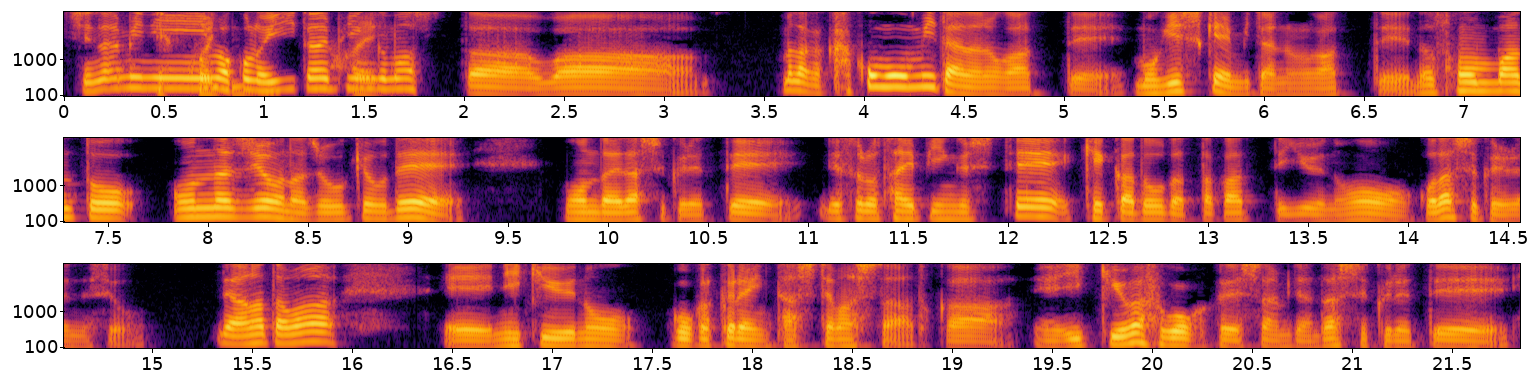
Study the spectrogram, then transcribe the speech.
ちなみに、結構まあ、この E タイピングマスターは、まあ、なんか過去問みたいなのがあって、模擬試験みたいなのがあって、本番と同じような状況で問題出してくれて、で、それをタイピングして、結果どうだったかっていうのをこう出してくれるんですよ。で、あなたは、え2級の合格ラインに達してましたとか、え1級は不合格でしたみたいなの出してくれて、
